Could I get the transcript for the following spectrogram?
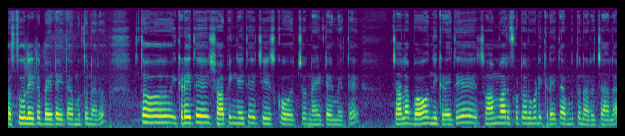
వస్తువులు అయితే బయట అయితే అమ్ముతున్నారు. సో ఇక్కడైతే షాపింగ్ అయితే చేసుకోవచ్చు నైట్ టైం అయితే. చాలా బాగుంది. ఇక్కడైతే స్వామివారి ఫోటోలు కూడా ఇక్కడైతే అమ్ముతున్నారు చాలా.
